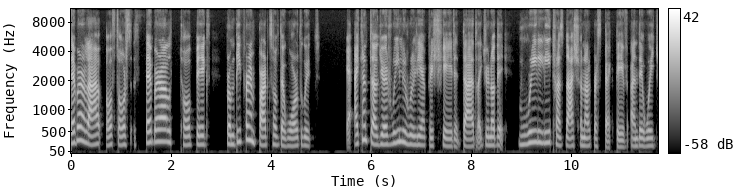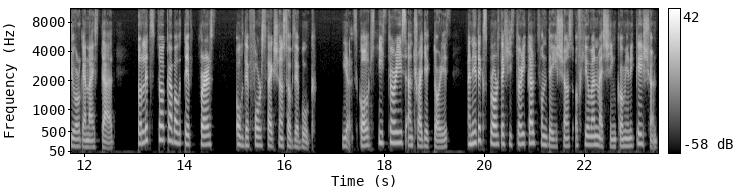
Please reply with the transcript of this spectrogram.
several authors, several topics from different parts of the world, which I can tell you, I really, really appreciated that. Like, you know, the really transnational perspective and the way you organize that. So let's talk about the first of the four sections of the book. Yes. It's called Histories and Trajectories, and it explores the historical foundations of human machine communication.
